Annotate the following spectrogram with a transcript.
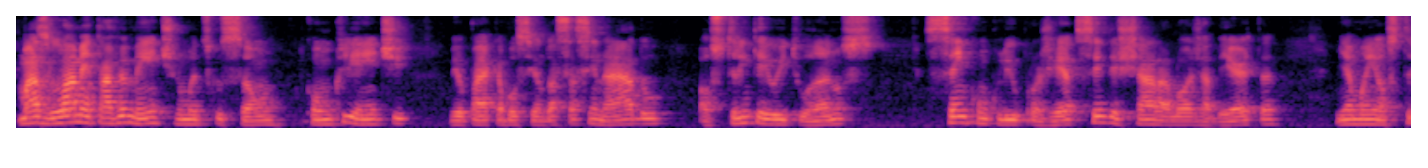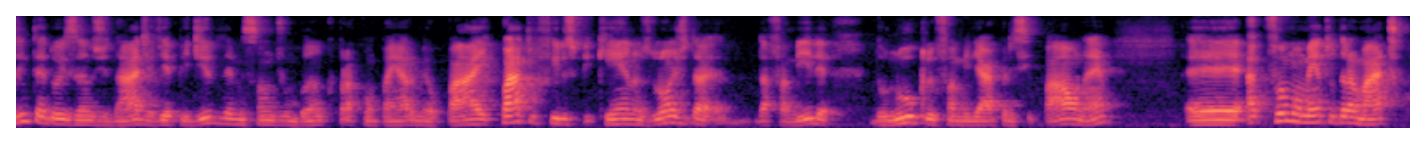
Mas, lamentavelmente, numa discussão com um cliente, meu pai acabou sendo assassinado aos 38 anos, sem concluir o projeto, sem deixar a loja aberta, minha mãe, aos 32 anos de idade, havia pedido demissão de um banco para acompanhar o meu pai, quatro filhos pequenos, longe da, da família, do núcleo familiar principal, né? É, foi um momento dramático.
